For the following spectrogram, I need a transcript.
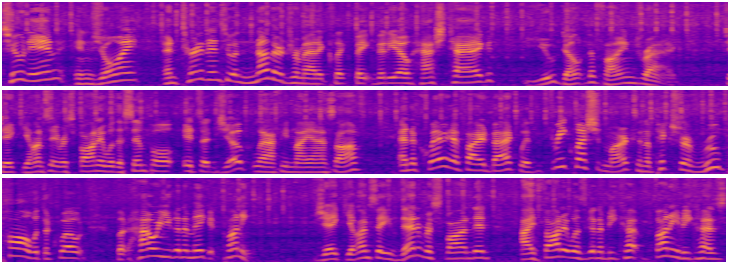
Tune in, enjoy, and turn it into another dramatic clickbait video. Hashtag you don't define drag. Jake Yonsei responded with a simple, it's a joke, laughing my ass off. And Aquaria fired back with three question marks and a picture of RuPaul with the quote, but how are you going to make it funny? Jake Yonsei then responded, I thought it was going to be funny because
